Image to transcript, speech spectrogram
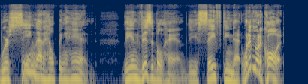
we're seeing that helping hand, the invisible hand, the safety net, whatever you want to call it,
